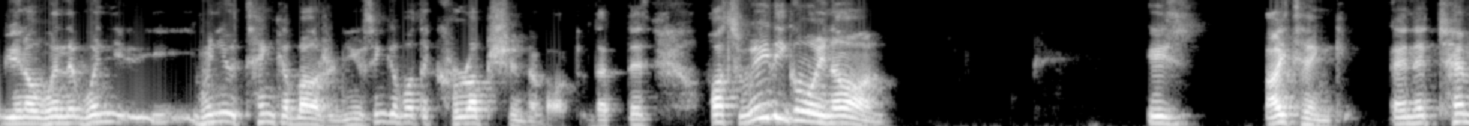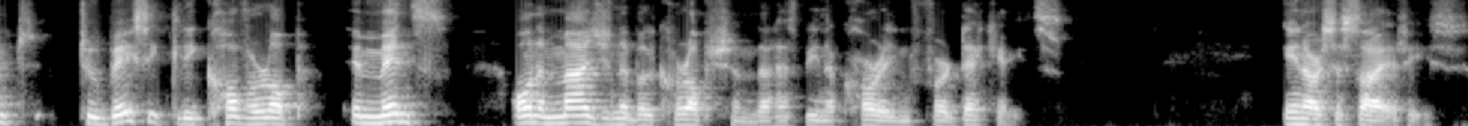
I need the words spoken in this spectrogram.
you know when when you when you think about it and you think about the corruption about it, that that what's really going on is i think an attempt to basically cover up immense unimaginable corruption that has been occurring for decades in our societies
